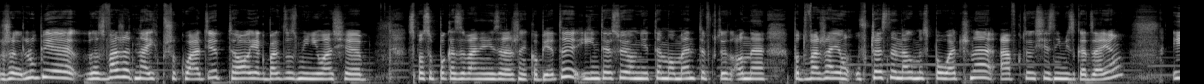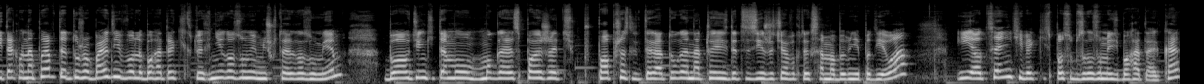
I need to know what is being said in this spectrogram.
że lubię rozważać na ich przykładzie to, jak bardzo zmieniła się sposób pokazywania niezależnej kobiety i interesują mnie te momenty, w których one podważają ówczesne normy społeczne, a w których się z nimi zgadzają. I tak naprawdę dużo bardziej wolę bohaterki, których nie rozumiem, niż które rozumiem, bo dzięki temu mogę spojrzeć poprzez literaturę na czyjeś decyzje życiowe, których sama bym bym nie podjęła i ocenić i w jakiś sposób zrozumieć bohaterkę.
